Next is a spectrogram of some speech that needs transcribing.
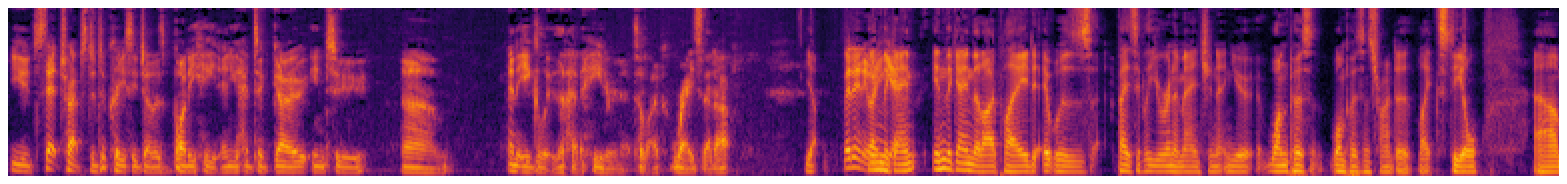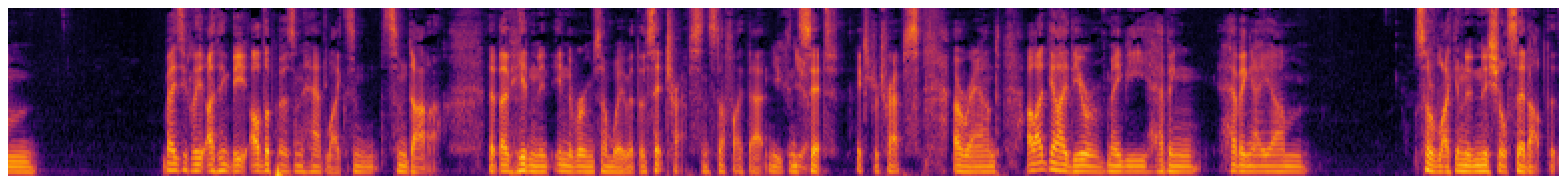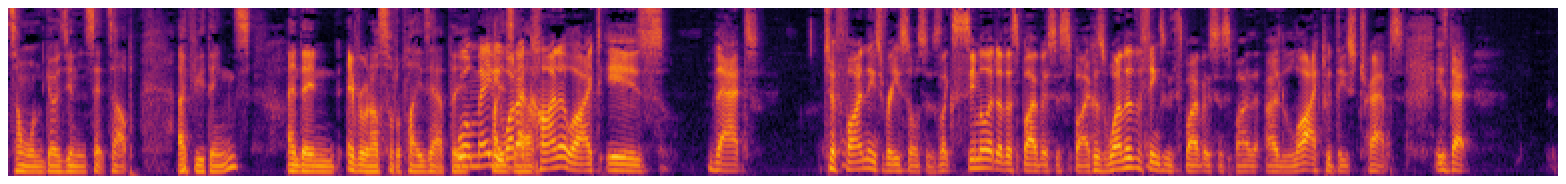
you'd set traps to decrease each other's body heat, and you had to go into um, an igloo that had a heater in it to like raise that up. But anyway, in the yeah. game, in the game that I played, it was basically you're in a mansion and you one person one person's trying to like steal. Um, basically, I think the other person had like some some data that they've hidden in, in the room somewhere, but they've set traps and stuff like that, and you can Yeah. set extra traps around. I like the idea of maybe having having a um sort of like an initial setup that someone goes in and sets up a few things. And then everyone else sort of plays out the. Well, maybe what I kind of liked is that to find these resources, like similar to the Spy versus Spy, because one of the things with Spy versus Spy that I liked with these traps is that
